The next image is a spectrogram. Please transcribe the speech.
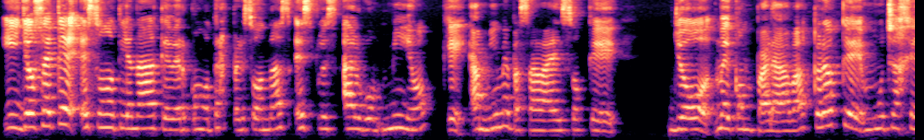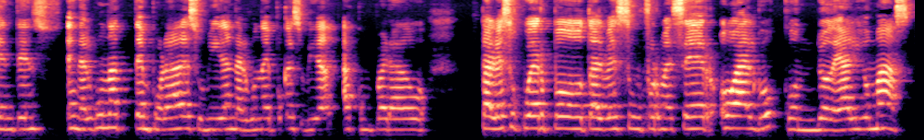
Y yo sé que eso no tiene nada que ver con otras personas, esto es algo mío, que a mí me pasaba eso, que yo me comparaba. Creo que mucha gente en, en alguna temporada de su vida, en alguna época de su vida, ha comparado tal vez su cuerpo, tal vez su forma de ser o algo con lo de algo más.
